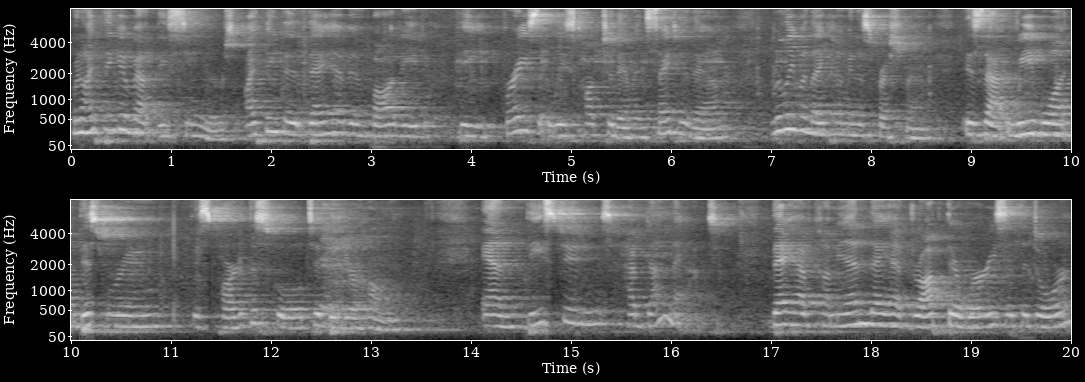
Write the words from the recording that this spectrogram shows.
When I think about these seniors, I think that they have embodied the phrase that we talk to them and say to them, really when they come in as freshmen, is that we want this room, this part of the school, to be your home. And these students have done that. They have come in, they have dropped their worries at the door,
